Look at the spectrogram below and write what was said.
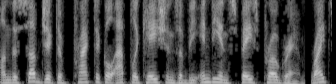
on the subject of practical applications of the Indian space program, writes,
